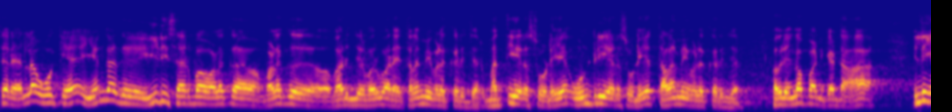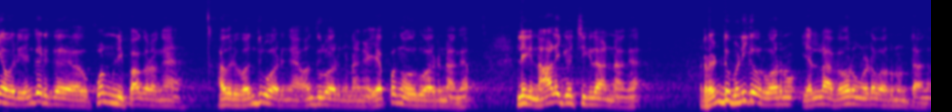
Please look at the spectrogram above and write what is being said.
சரி எல்லாம் ஓகே. எங்கே அது இடி சார்பாக வழக்க வழக்கு வரைஞ்சர் வருவார் தலைமை வழக்கறிஞர்? மத்திய அரசுடைய ஒன்றிய அரசுடைய தலைமை வழக்கறிஞர். அவர் எங்கப்பான்னு கேட்டால் இல்லைங்க அவர் எங்கே இருக்க ஃபோன் பண்ணி பார்க்குறோங்க அவர் வந்துருவாருங்க வந்துருவாருங்க நாங்கள் எப்போங்க வருவாருன்னாங்க? இல்லைங்க நாளைக்கு வச்சுக்கலான்னாங்க. ரெண்டு மணிக்கு அவர் வரணும். எல்லா விவரங்களோட வரணுன்ட்டாங்க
